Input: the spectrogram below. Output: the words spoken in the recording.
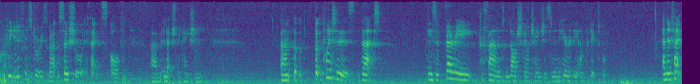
completely different stories about the social effects of um, electrification. Um, but, but the point is that these are very profound and large scale changes and inherently unpredictable. And in fact,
